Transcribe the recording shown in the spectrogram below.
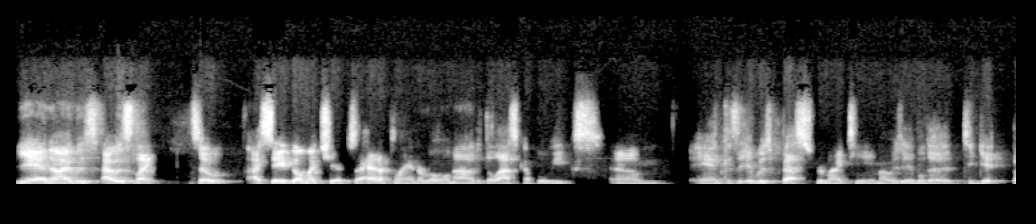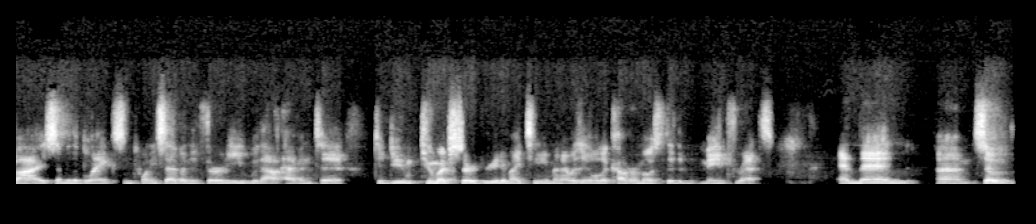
Yeah, no, I was I was like so I saved all my chips. I had a plan to roll them out at the last couple weeks, um, and because it was best for my team, I was able to to get by some of the blanks in 27 and 30 without having to to do too much surgery to my team, and I was able to cover most of the main threats. And then um, so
